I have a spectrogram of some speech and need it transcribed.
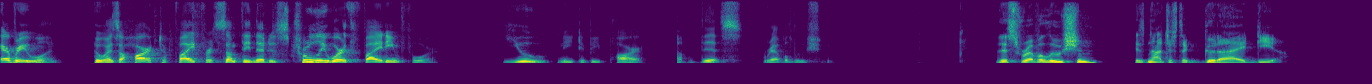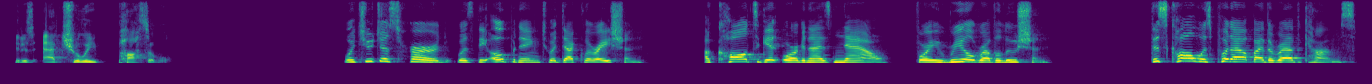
Everyone who has a heart to fight for something that is truly worth fighting for. You need to be part of this revolution. This revolution is not just a good idea, it is actually possible. What you just heard was the opening to a declaration, a call to get organized now for a real revolution. This call was put out by the RevComs,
